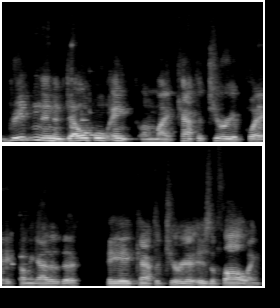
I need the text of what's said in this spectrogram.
written in indelible ink on my cafeteria plate coming out of the AA cafeteria is the following.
